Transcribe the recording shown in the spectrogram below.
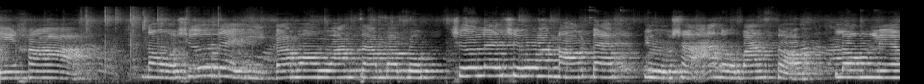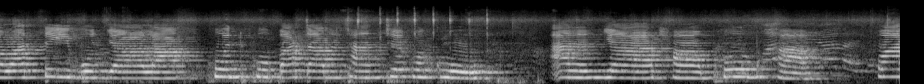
ดีค่ะ หนูชื่อเด็กหญิงกามลวันจำบำรุงชื่อเล่นชื่อว่าน้องแดนอยู่ชั้นอนุบาลสองโรงเรียนวัดตีบุญญาลาคุณครูประจำชั้นชื่อคุณครูอรัญญาทองพุ่มค่ะ วัน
